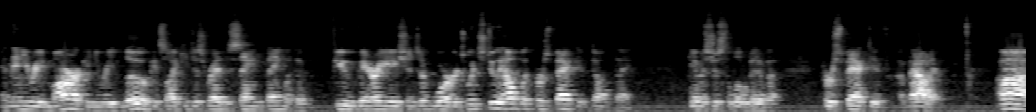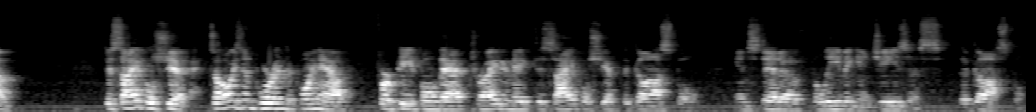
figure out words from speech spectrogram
and then you read Mark and you read Luke, it's like you just read the same thing with a few variations of words, which do help with perspective, don't they? Give us just a little bit of a perspective about it. Um, discipleship. It's always important to point out for people that try to make discipleship the gospel instead of believing in Jesus, the gospel.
